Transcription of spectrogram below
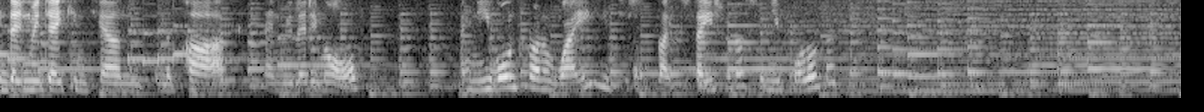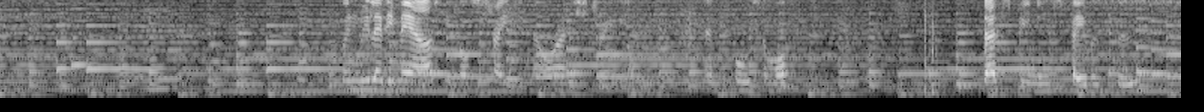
And then we take him down in the park and we let him off. And he won't run away, he just like stays with us when he follows it. When we let him out, he goes straight in the orange tree and, and pulls them off. That's been his favorite food.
